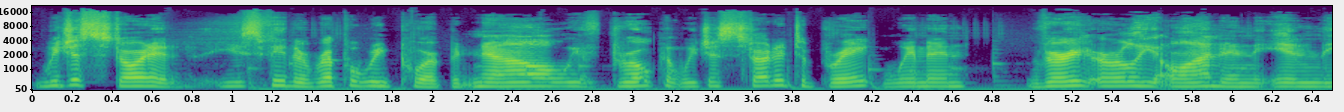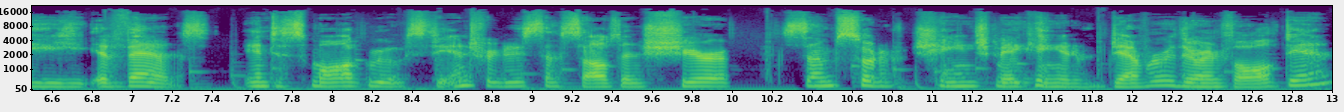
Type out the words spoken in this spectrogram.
We just started, it used to be the Ripple Report, but now we've broken, we just started to break women very early on in, in the events into small groups to introduce themselves and share some sort of change making endeavor they're involved in.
